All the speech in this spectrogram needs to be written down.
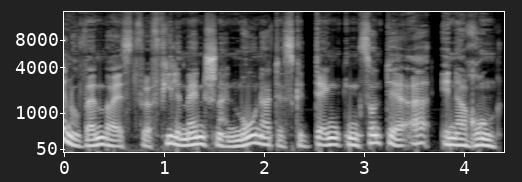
Der November ist für viele Menschen ein Monat des Gedenkens und der Erinnerung.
